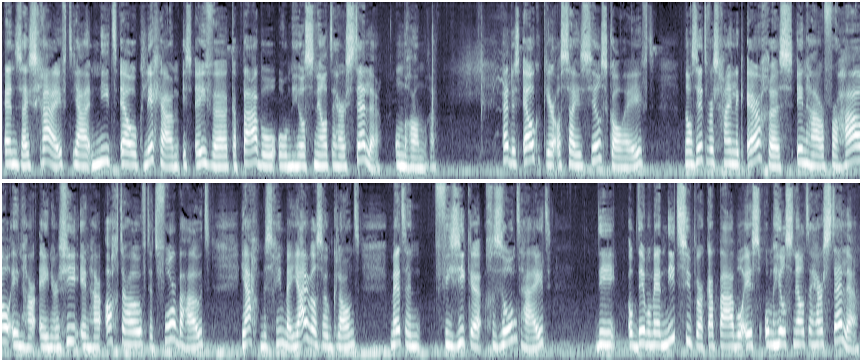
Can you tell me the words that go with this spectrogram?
En zij schrijft, ja, niet elk lichaam is even capabel om heel snel te herstellen, onder andere. dus elke keer als zij een sales call heeft, dan zit waarschijnlijk ergens in haar verhaal, in haar energie, in haar achterhoofd, het voorbehoud. Ja, misschien ben jij wel zo'n klant met een fysieke gezondheid die op dit moment niet super capabel is om heel snel te herstellen.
